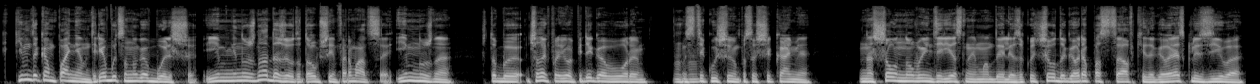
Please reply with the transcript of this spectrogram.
каким-то компаниям требуется много больше. Им не нужна даже вот эта общая информация. Им нужно, чтобы человек провел переговоры угу. с текущими поставщиками, нашел новые интересные модели, заключил договора поставки, договора эксклюзива.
